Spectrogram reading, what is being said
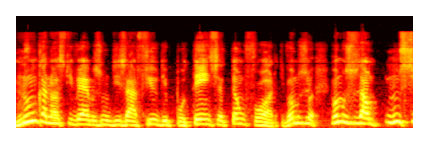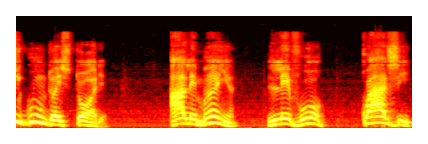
Nunca nós tivemos um desafio de potência tão forte. Vamos, vamos usar um, um segundo a história. A Alemanha levou quase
